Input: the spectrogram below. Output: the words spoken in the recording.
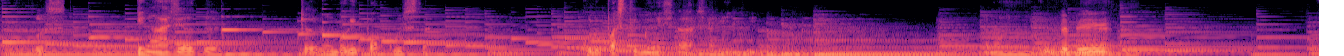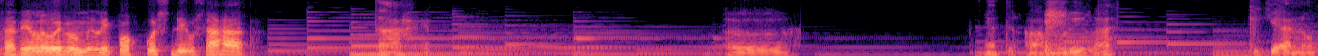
fokus tinggal hasil tuh. Jadi bagi fokus lah. Kudu pasti milih salah satu. Emang kudu Jadi- mana? Sahril lebih memilih fokus di usaha. Tah eh nyata alhamdulillah. Kiki anu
